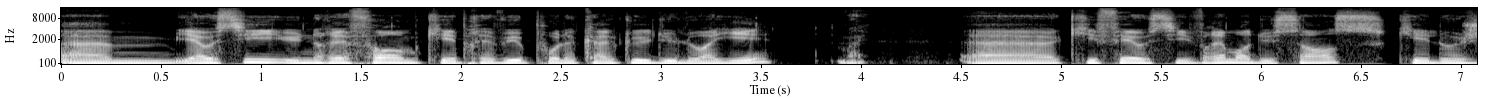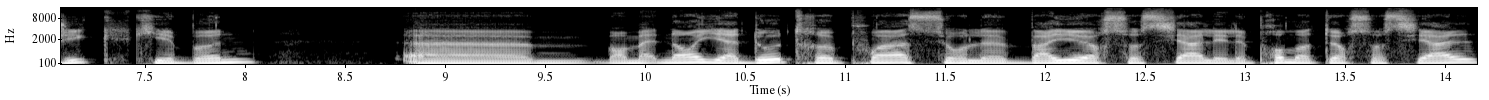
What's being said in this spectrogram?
Euh, il y a aussi une réforme qui est prévue pour le calcul du loyer, euh, qui fait aussi vraiment du sens, qui est logique, qui est bonne. Euh, bon, maintenant, il y a d'autres points sur le bailleur social et le promoteur social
